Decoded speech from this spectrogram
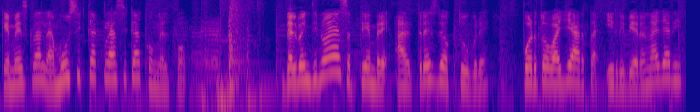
que mezcla la música clásica con el pop. Del 29 de septiembre al 3 de octubre, Puerto Vallarta y Riviera Nayarit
